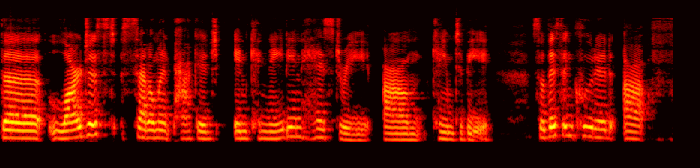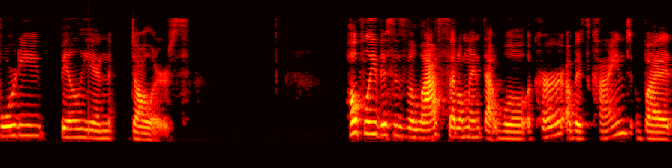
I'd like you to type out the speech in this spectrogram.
the largest settlement package in Canadian history um, came to be. So this included uh, 40 billion dollars Hopefully, this is the last settlement that will occur of its kind, but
